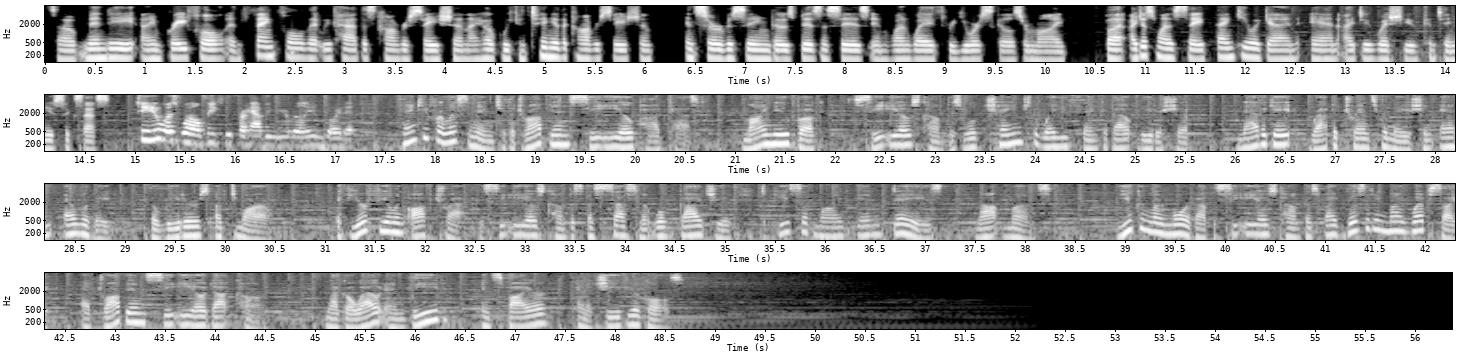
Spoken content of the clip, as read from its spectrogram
So, Mindy, I'm grateful and thankful that we've had this conversation. I hope we continue the conversation in servicing those businesses in one way through your skills or mine. But I just want to say thank you again, and I do wish you continued success. To you as well. Thank you for having me. I really enjoyed it. Thank you for listening to the Drop In CEO podcast. My new book, CEO's Compass, will change the way you think about leadership, navigate rapid transformation, and elevate the leaders of tomorrow. If you're feeling off track, the CEO's Compass assessment will guide you to peace of mind in days, not months. You can learn more about the CEO's Compass by visiting my website at dropinceo.com. Now go out and lead, inspire, and achieve your goals.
